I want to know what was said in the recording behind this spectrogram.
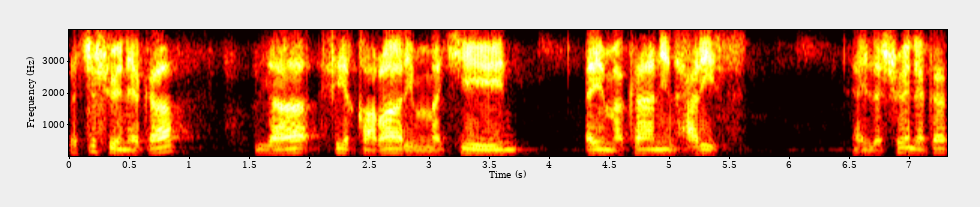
لتشوينك لا في قرار مكين أي مكان حريص. يعني لشوينك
